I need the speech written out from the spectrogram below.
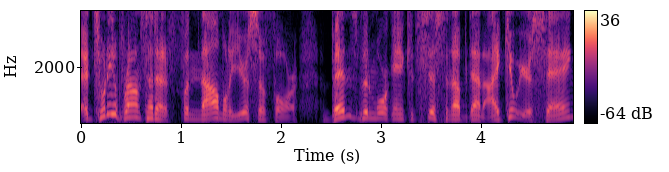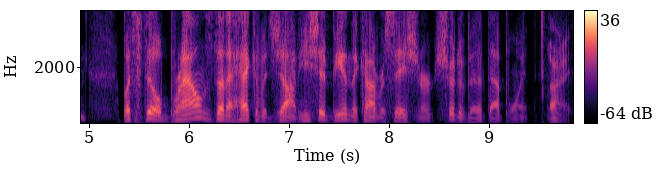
Antonio Brown's had a phenomenal year so far. Ben's been more inconsistent up and down. I get what you're saying, but still, Brown's done a heck of a job. He should be in the conversation, or should have been at that point. All right.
